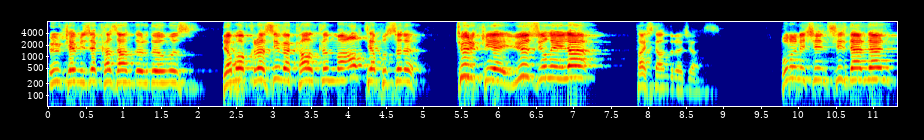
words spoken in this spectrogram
ülkemize kazandırdığımız demokrasi ve kalkınma altyapısını Türkiye yüzyılıyla taşlandıracağız. Bunun için sizlerden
